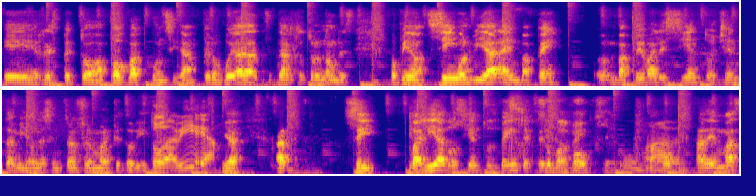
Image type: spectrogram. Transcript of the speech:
eh, respecto a Pogba con Zidane, pero voy a darte otros nombres. Opinión, sin olvidar a Mbappé. Mbappé vale 180 millones en transfer market ahorita. Todavía. ¿Ya? Ah, sí, valía 220, pero bajó. Además,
